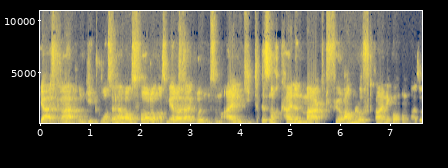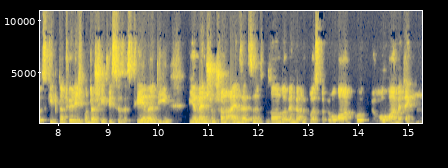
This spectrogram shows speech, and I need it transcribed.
Ja, es gab und gibt große Herausforderungen aus mehrerlei Gründen. Zum einen gibt es noch keinen Markt für Raumluftreinigung. Also es gibt natürlich unterschiedlichste Systeme, die wir Menschen schon einsetzen, insbesondere wenn wir an größere Büroräume denken,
